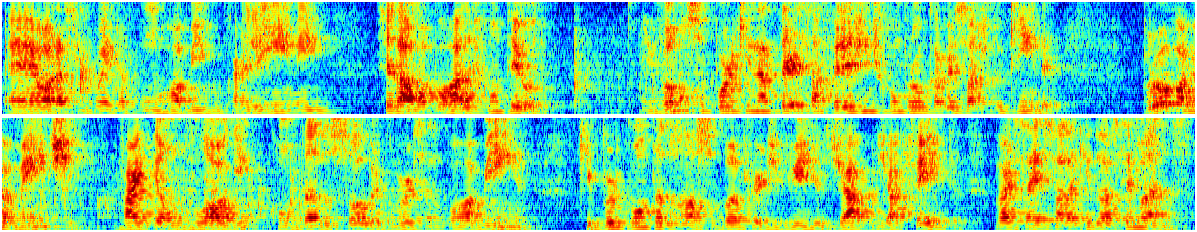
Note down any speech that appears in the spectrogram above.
é, hora 50 com o Robinho e com o Carline, sei lá, uma porrada de conteúdo. E vamos supor que na terça-feira a gente comprou o cabeçote do Kinder. Provavelmente vai ter um vlog contando sobre, conversando com o Robinho, que por conta do nosso buffer de vídeos já, já feito, vai sair só daqui duas semanas.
